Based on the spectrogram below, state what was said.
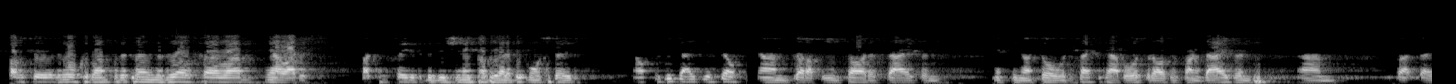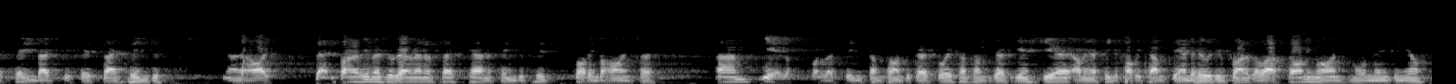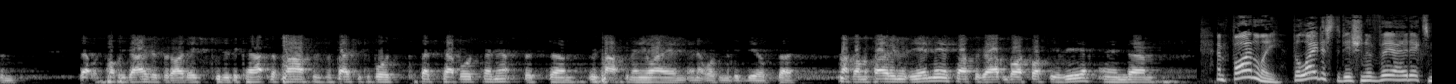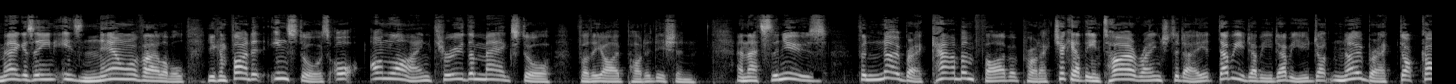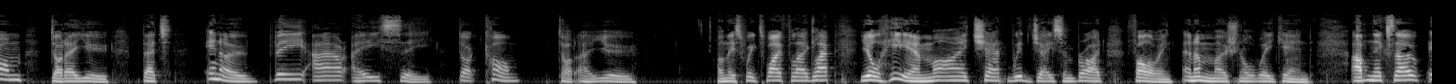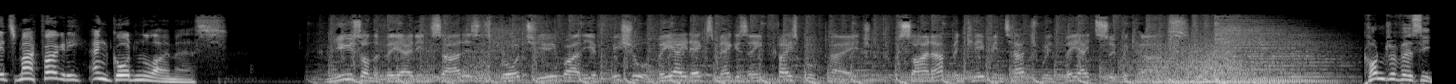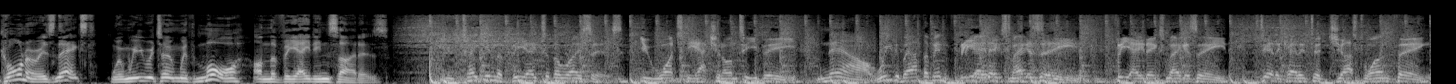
obviously it was an awkward one for the team as well. So, um, you know, I just I conceded the position. He probably had a bit more speed. Oh, a good day for yourself. Um, got up the inside of Dave, and next thing I saw was the safety car board, but I was in front of Dave, and um, but the team basically said same thing. Just you know, I sat in front of him as we were going around on the safety car, and the team just said slotting behind. So. Um, yeah, look, one of those things. Sometimes it goes for you, sometimes it goes against you. I mean, I think it probably comes down to who was in front at the last timing line more than anything else. And that was probably David, but I'd executed the, car, the pass as the safety board, safety car board came out. But um, we passed him anyway, and, and, it wasn't a big deal. So snuck on the podium at the end there, so I have to go up and buy Frosty a beer. And um, and finally, the latest edition of V8X magazine is now available. You can find it in stores or online through the Mag Store for the iPod edition. And that's the news for Nobrac carbon fibre product. Check out the entire range today at www.nobrac.com.au. That's N-O-B-R-A-C dot com dot au. On this week's White Flag Lap, you'll hear my chat with Jason Bright following an emotional weekend. Up next, though, it's Mark Fogarty and Gordon Lomas. News on the V8 Insiders is brought to you by the official V8X Magazine Facebook page. Sign up and keep in touch with V8 Supercars. Controversy Corner is next when we return with more on the V8 Insiders. You've taken the V8 to the races. You watch the action on TV. Now read about them in V8X Magazine. V8X Magazine, dedicated to just one thing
